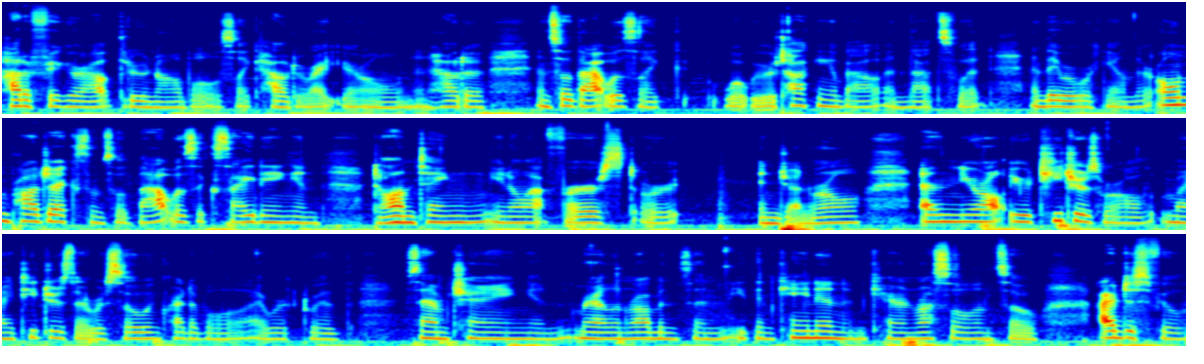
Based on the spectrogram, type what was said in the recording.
how to figure out through novels like how to write your own and how to and so that was like what we were talking about and that's what and they were working on their own projects and so that was exciting and daunting, you know, at first or in general. And your all your teachers were all my teachers there were so incredible. I worked with Sam Chang and Marilynne Robinson, Ethan Canin and Karen Russell and so I just feel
